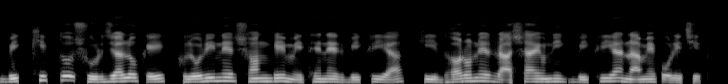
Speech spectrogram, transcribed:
বিক্ষিপ্ত সূর্যালোকে ক্লোরিনের সঙ্গে মিথেনের বিক্রিয়া কি ধরনের রাসায়নিক বিক্রিয়া নামে পরিচিত?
